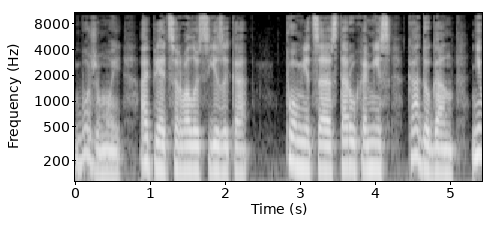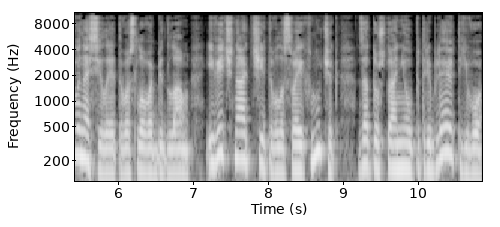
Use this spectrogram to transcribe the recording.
Боже мой, опять сорвалось с языка. Помнится, старуха мисс Кадоган не выносила этого слова «бедлам» и вечно отчитывала своих внучек за то, что они употребляют его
